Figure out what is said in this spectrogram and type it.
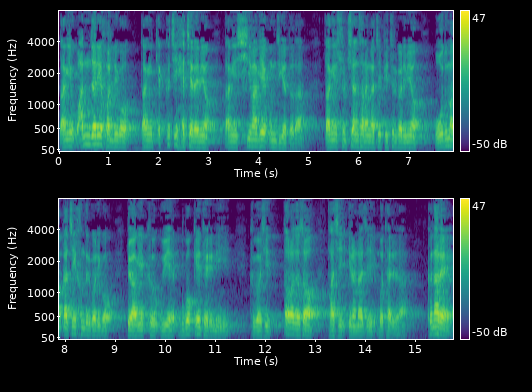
땅이 완전히 헐리고 땅이 깨끗이 해체되며 땅이 심하게 움직였도다. 땅이 술 취한 사람같이 비틀거리며 오두막같이 흔들거리고 죄악이 그 위에 무겁게 되리니 그것이 떨어져서 다시 일어나지 못하리라. 그날에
